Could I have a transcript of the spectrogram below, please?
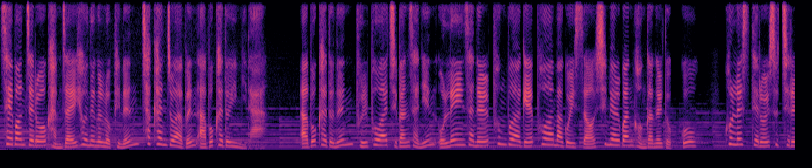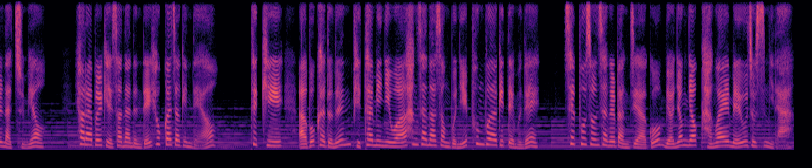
세 번째로 감자의 효능을 높이는 착한 조합은 아보카도입니다. 아보카도는 불포화 지방산인 올레인산을 풍부하게 포함하고 있어 심혈관 건강을 돕고 콜레스테롤 수치를 낮추며 혈압을 개선하는 데 효과적인데요. 특히 아보카도는 비타민E와 항산화 성분이 풍부하기 때문에 세포 손상을 방지하고 면역력 강화에 매우 좋습니다.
